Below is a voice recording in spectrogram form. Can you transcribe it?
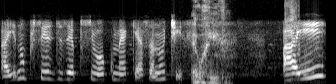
Aí não preciso dizer para o senhor como é que é essa notícia. É horrível. Aí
